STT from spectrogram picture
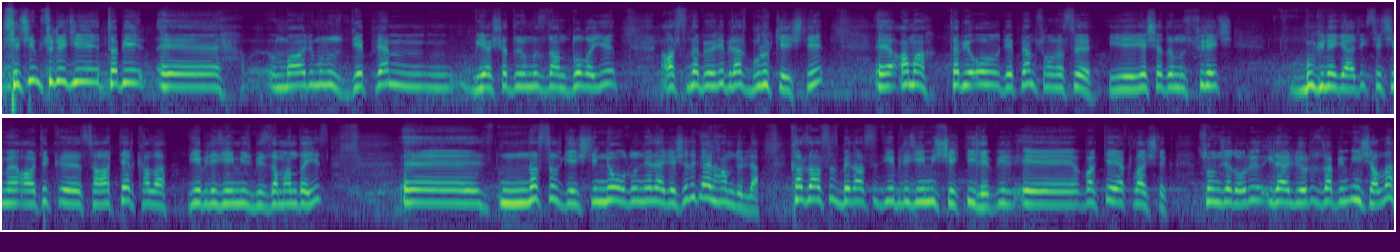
Seçim süreci tabii eee, malumunuz deprem yaşadığımızdan dolayı aslında böyle biraz buruk geçti. Eee, ama tabii o deprem sonrası eee, yaşadığımız süreç bugüne geldik. Seçime artık eee, saatler kala diyebileceğimiz bir zamandayız. Eee, nasıl geçti, ne oldu, neler yaşadık elhamdülillah. Kazasız belasız diyebileceğimiz şekliyle bir eee vakte yaklaştık. Sonuca doğru ilerliyoruz. Rabbim inşallah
